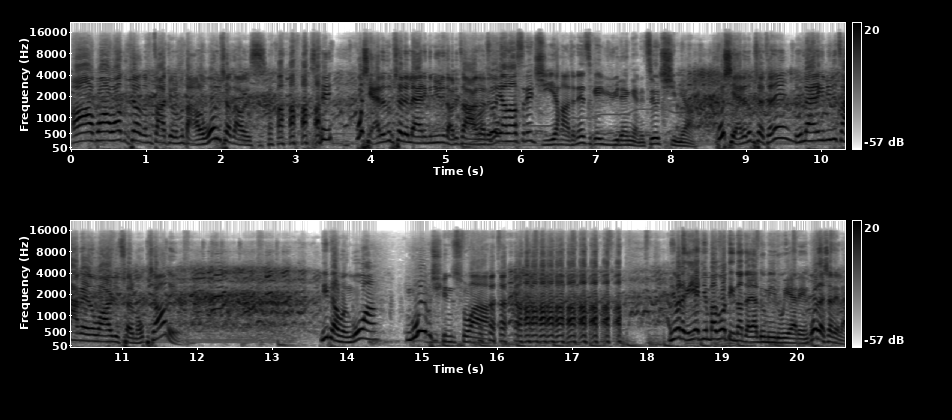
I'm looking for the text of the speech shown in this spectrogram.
啊，娃娃都不晓得这么咋就那么大了，我都不晓得咋回事，所以我现在都不晓得男的跟女的到底咋个的。我所以杨老师的记忆哈，真的是跟鱼两样的，只有七秒。我现在都不晓得，真的那个男的跟女的咋个娃儿就出来了嘛？我不晓得。你不要问我啊，我也不清楚啊。你把那个眼睛把我盯到在那录眉录眼的，我才晓得呢。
